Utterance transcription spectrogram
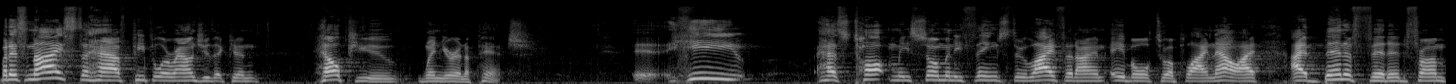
But it's nice to have people around you that can help you when you're in a pinch. Eh, he has taught me so many things through life that I am able to apply now. I, I benefited from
